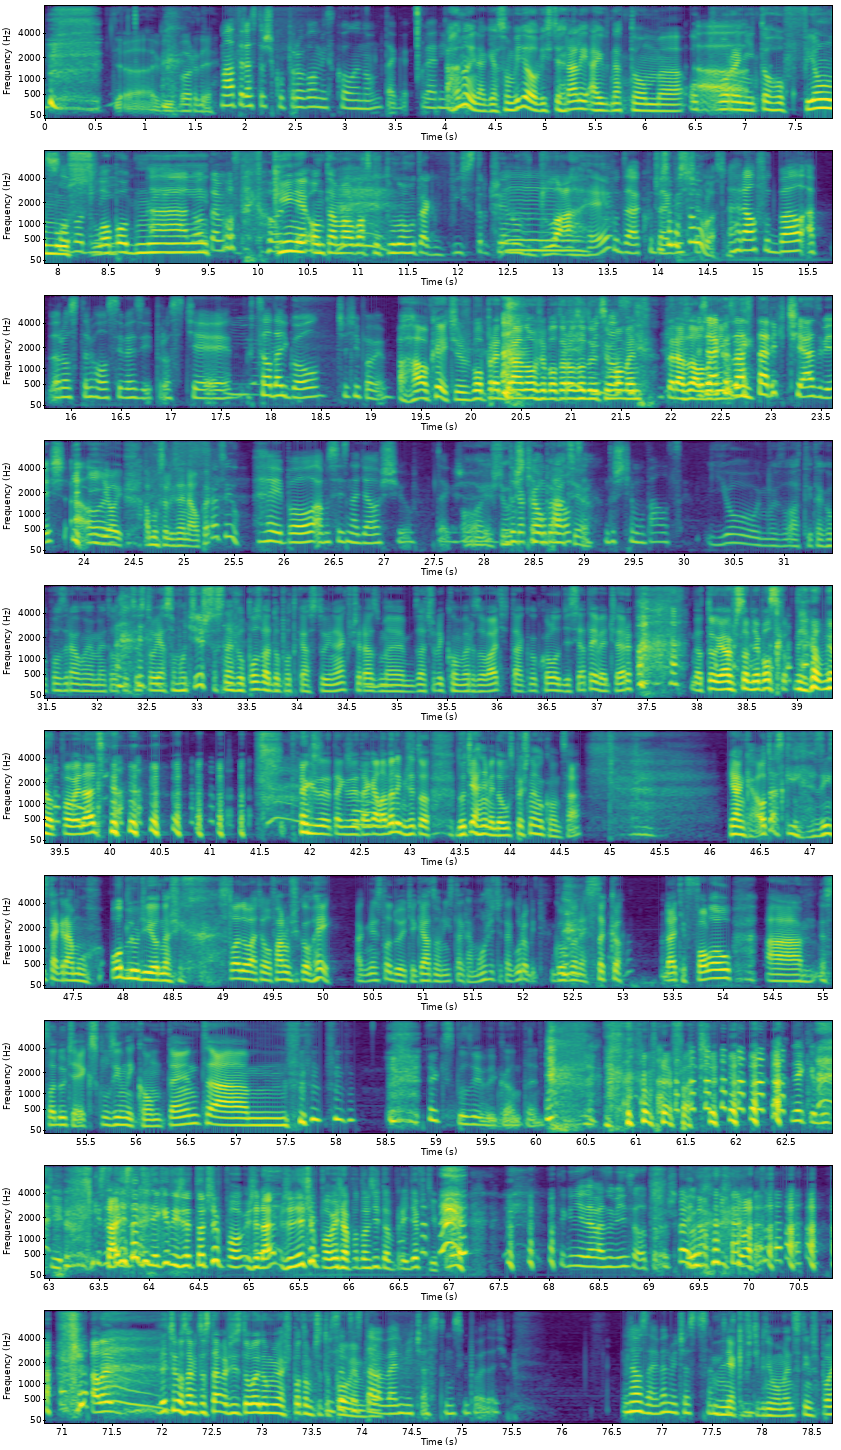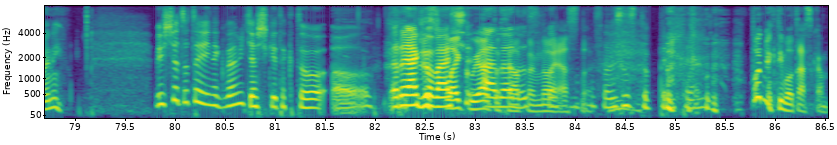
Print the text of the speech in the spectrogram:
Aj, výborne. Mal teraz trošku problémy s kolenom, tak verím. Áno, inak ja som videl, vy ste hrali aj na tom uh, otvorení uh, toho filmu Slobodný. Slobodný. Áno, on tam v kine on tam mal vlastne tú nohu tak vystrčenú v Mm, dlahe. Chudák, Čo chudák. sa mu stalo vlastne? Hral futbal a roztrhol si väzy. Proste chcel dať gól, čo ti poviem. Aha, okej, čiže už bol pred bránou, že bol to rozhodujúci Myslel si- moment. Teraz alebo že ako za nikdy. starých čias, vieš. Ale... Joj. A museli ísť aj na operáciu? Hej, bol a musí ísť na ďalšiu. Takže Oj, ešte ho čaká mu operácia. Palce, držte mu palce. Joj, môj zlatý, tak ho pozdravujeme touto cestou. Ja som ho tiež sa snažil pozvať do podcastu inak. Včera sme začali konverzovať tak okolo 10. večer. No to ja už som nebol schopný veľmi odpovedať. takže, takže tak, ale verím, že to dotiahneme do úspešného konca. Janka, otázky z Instagramu od ľudí, od našich sledovateľov, fanúšikov. Hej, ak nesledujete Gazon Instagram, môžete tak urobiť. Gozone SK. Dajte follow a sledujte exkluzívny content. A... exkluzívny content. Prepač. niekedy ti... Stane sa ti niekedy, že, to, čo po, že, na, že niečo povieš a potom ti to príde vtipné? Tak nedáva zmysel trošku. Aj. Ale väčšinou sa mi to stáva, že si to uvedomím až potom, čo to Mi sa to poviem. stáva že... veľmi často, musím povedať. Naozaj, veľmi často sa mi Nejaký vtipný moment s tým spojený? Vieš čo, toto je inak veľmi ťažké takto uh, reagovať. Že ja to Áno, chápem, no jasné. Som si to. Poďme k tým otázkam.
